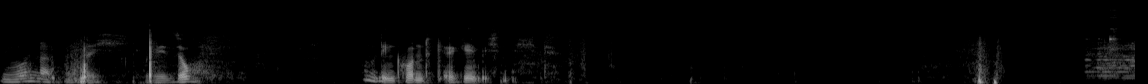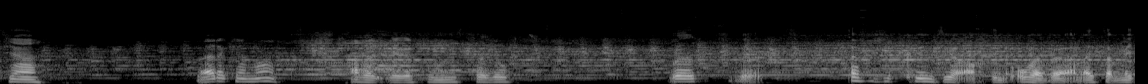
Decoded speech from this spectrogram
Sie wunderten sich, wieso? Und den Grund ergebe ich nicht. Tja, leider kein Mord, aber ihr Gefängnisversuch was wird. Dafür kriegen sie ja auch den Oberbürgermeister mit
